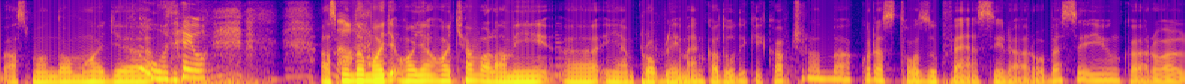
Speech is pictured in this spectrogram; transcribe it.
azt mondom, hogy... Ó, de jó. Azt Na, mondom, hát... hogy, hogy, hogyha valami uh, ilyen problémánk adódik egy kapcsolatban, akkor azt hozzuk felszínre, arról beszéljünk, arról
